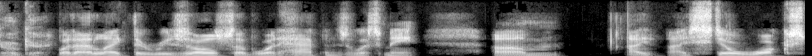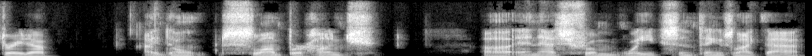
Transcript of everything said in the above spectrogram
Okay. But I like the results of what happens with me. Um, I I still walk straight up. I don't slump or hunch, uh, and that's from weights and things like that.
